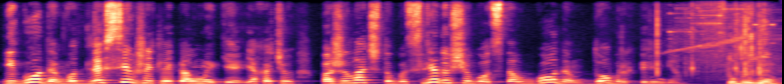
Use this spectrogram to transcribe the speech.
и годом вот для всех жителей Калмыкии. Я хочу пожелать, чтобы следующий год стал годом добрых перемен. Добрый день.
